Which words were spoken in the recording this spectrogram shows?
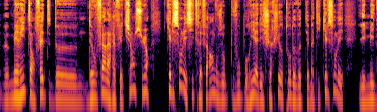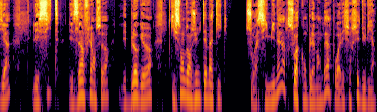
mérite en fait de, de vous faire la réflexion sur quels sont les sites référents que vous, vous pourriez aller chercher autour de votre thématique. Quels sont les, les médias, les sites, les influenceurs, les blogueurs qui sont dans une thématique soit similaire, soit complémentaire pour aller chercher du lien,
